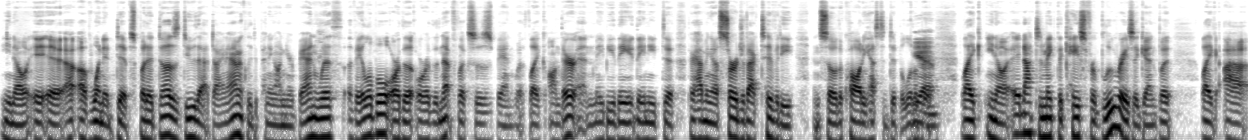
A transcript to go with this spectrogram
you know, it, it, of when it dips, but it does do that dynamically depending on your bandwidth available or the or the Netflix's bandwidth, like on their end. Maybe they they need to they're having a surge of activity, and so the quality has to dip a little Yeah. bit. Like you know, not to make the case for Blu-rays again, but like uh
